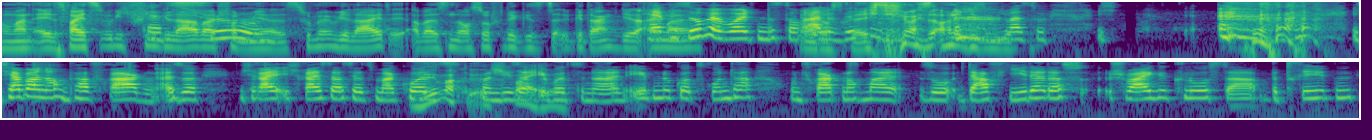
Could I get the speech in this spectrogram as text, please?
Oh Mann, ey, das war jetzt wirklich viel That's gelabert von true. mir. Es tut mir irgendwie leid, aber es sind auch so viele Gedanken, die da Hä, einmal... wieso? Wir wollten das doch ja, alle wissen. recht. Ich weiß auch nicht, wie es mir. Ich, ich habe auch noch ein paar Fragen. Also ich, rei ich reiß das jetzt mal kurz Nee, von dieser spannend, ja. emotionalen Ebene kurz runter und frage nochmal, so darf jeder das Schweigekloster betreten?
